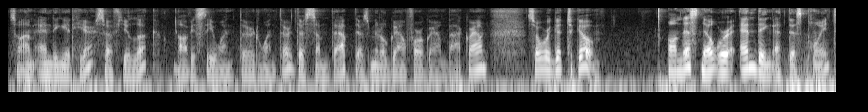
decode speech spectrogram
so I'm ending it here. So if you look, obviously one third, one third. There's some depth. There's middle ground, foreground, background. So we're good to go. On this note, we're ending at this point.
